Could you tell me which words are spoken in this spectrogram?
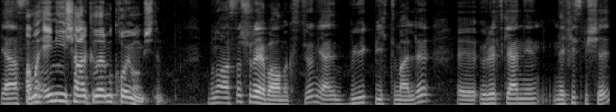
yani aslında Ama en iyi şarkılarımı koymamıştım. Bunu aslında şuraya bağlamak istiyorum. Yani büyük bir ihtimalle e, üretkenliğin nefis bir şey.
